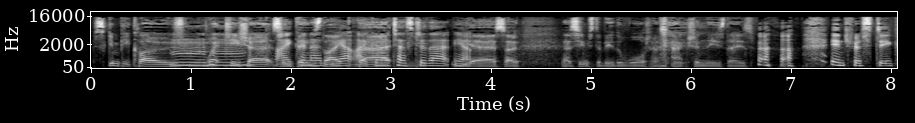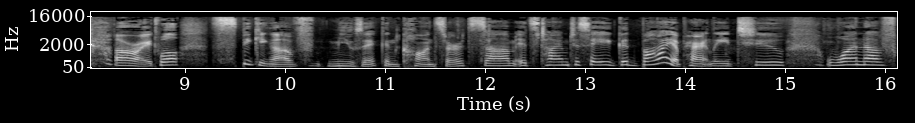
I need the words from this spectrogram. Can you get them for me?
skimpy clothes, wet t-shirts, Mm-hmm. and I can things ad- like yeah, that. I can attest to that, yeah. yeah. So that seems to be the water action these days. Interesting. All right. Well, speaking of music and concerts, um, it's time to say goodbye, apparently, to one of,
